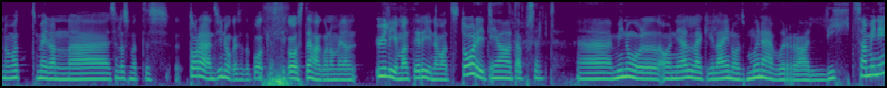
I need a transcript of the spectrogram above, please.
no vot, meil on äh, selles mõttes tore on sinuga seda podcast'i koos teha, kuna meil on ülimalt erinevad story'd. jaa, täpselt Äh, minul on jällegi läinud mõnevõrra lihtsamini.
